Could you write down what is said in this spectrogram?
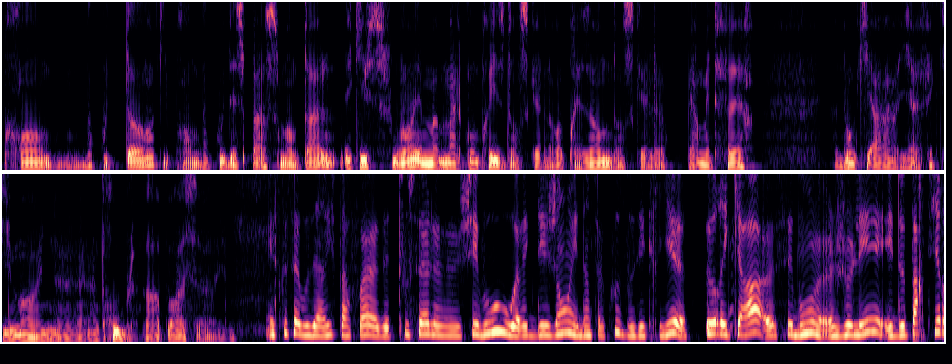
prend beaucoup de temps, qui prend beaucoup d'espace mental et qui souvent est mal comprise dans ce qu'elle représente, dans ce qu'elle permet de faire. Donc il y a, effectivement un trouble par rapport à ça. Est-ce que ça vous arrive parfois d'être tout seul euh, chez vous ou avec des gens et d'un seul coup vous écrier euh, Eureka, euh, c'est bon, je l'ai, et de partir,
